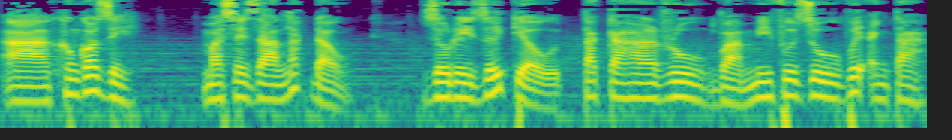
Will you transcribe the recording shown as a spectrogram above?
À không có gì. Maseja lắc đầu. Yuri giới thiệu Takaharu và Mifuzu với anh ta.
